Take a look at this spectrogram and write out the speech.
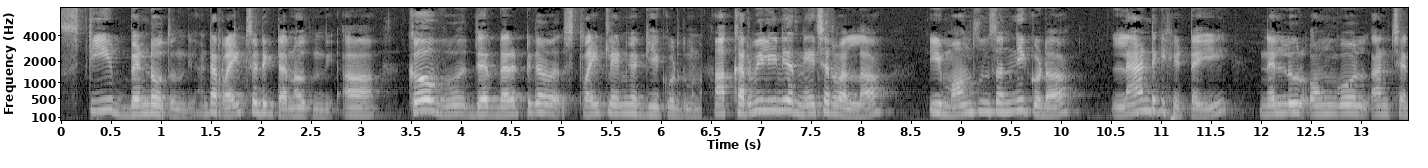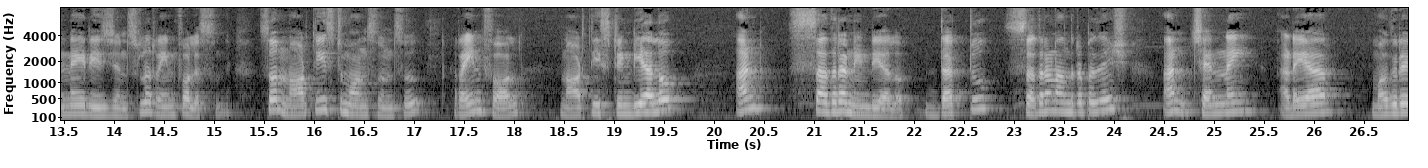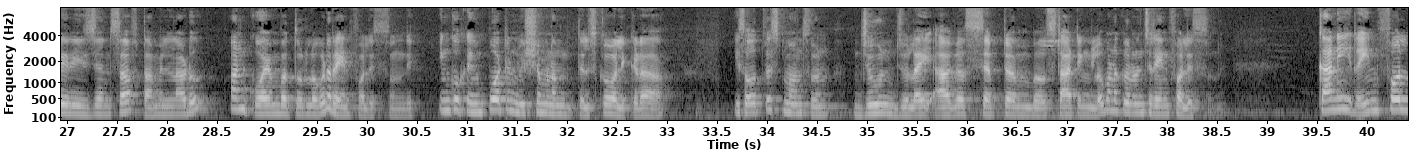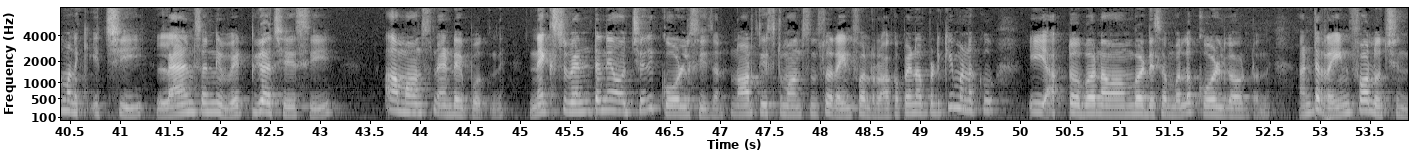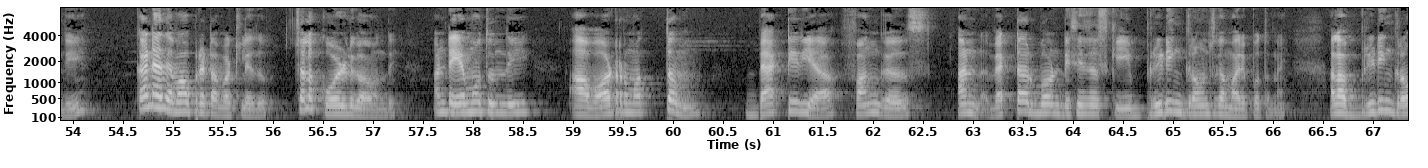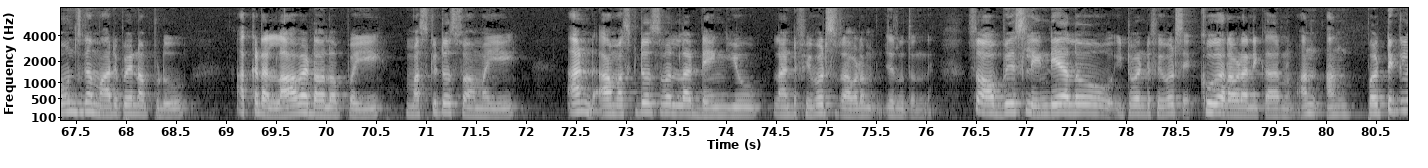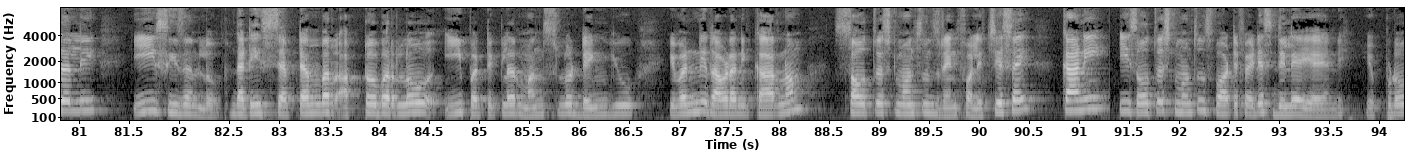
స్టీప్ బెండ్ అవుతుంది. అంటే రైట్ సైడ్కి టర్న్ అవుతుంది. ఆ కర్వ్ డైరెక్ట్గా స్ట్రైట్ లైన్గా గీయకూడదు మనం. ఆ కర్వీలీనియర్ నేచర్ వల్ల ఈ మాన్సూన్స్ అన్నీ కూడా ల్యాండ్కి హిట్ అయ్యి నెల్లూరు ఒంగోల్ అండ్ చెన్నై రీజియన్స్లో రెయిన్ఫాల్ వస్తుంది so north east monsoons rainfall north east ఇండియాలో అండ్ సదరన్ ఇండియాలో. That too southern Andhra Pradesh and Chennai Adyar Madurai regions of Tamil Nadu and కోయంబత్తూర్లో కూడా రెయిన్ఫాల్ ఇస్తుంది. ఇంకొక ఇంపార్టెంట్ విషయం మనం తెలుసుకోవాలి ఇక్కడ. ఈ south west monsoon June July August September స్టార్టింగ్లో మనకు నుంచి రెయిన్ఫాల్ ఇస్తుంది. కానీ రెయిన్ఫాల్ మనకి ఇచ్చి ల్యాండ్స్ అన్ని వెట్గా చేసి ఆ మాన్సూన్ ఎండ్ అయిపోతుంది. నెక్స్ట్ వెంటనే వచ్చేది కోల్డ్ సీజన్ నార్త్ ఈస్ట్ మాన్సూన్స్లో రెయిన్ఫాల్ రాకపోయినప్పటికీ మనకు ఈ అక్టోబర్ నవంబర్ డిసెంబర్లో కోల్డ్గా ఉంటుంది. అంటే రెయిన్ఫాల్ వచ్చింది కానీ అది ఎవాపరేట్ అవ్వట్లేదు. చాలా కోల్డ్గా ఉంది. అంటే ఏమవుతుంది? ఆ వాటర్ మొత్తం bacteria fungus and vector borne డిసీజెస్కి breeding గ్రౌండ్స్గా మారిపోతున్నాయి. అలా బ్రీడింగ్ గ్రౌండ్స్గా మారిపోయినప్పుడు అక్కడ లావా డెవలప్ అయ్యి మస్కిటోస్ ఫామ్ అయ్యి అండ్ ఆ మస్కిటోస్ వల్ల డెంగ్యూ లాంటి ఫీవర్స్ రావడం జరుగుతుంది. సో ఆబ్వియస్లీ ఇండియాలో ఇటువంటి ఫీవర్స్ ఎక్కువగా రావడానికి కారణం అన్ అన్ పర్టికులర్లీ ఈ సీజన్లో దట్ ఈ సెప్టెంబర్ అక్టోబర్లో ఈ పర్టికులర్ మంత్స్లో డెంగ్యూ ఇవన్నీ రావడానికి కారణం సౌత్ వెస్ట్ మాన్సూన్స్ రెయిన్ఫాల్ ఇచ్చేసాయి. కానీ ఈ south west monsoons forty five days delay అయ్యాయండి. ఎప్పుడో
